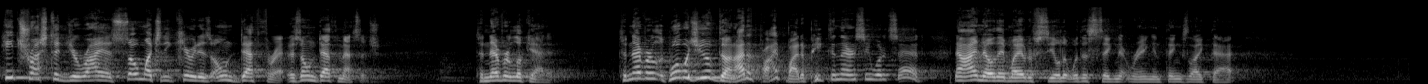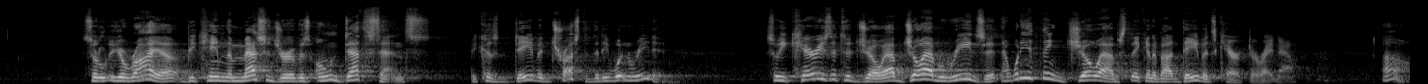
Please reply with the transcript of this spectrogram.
He trusted Uriah so much that he carried his own death threat, his own death message, to never look at it. To never, look. what would you have done? I'd have, I might have peeked in there and see what it said. Now, I know they might have sealed it with a signet ring and things like that. So Uriah became the messenger of his own death sentence because David trusted that he wouldn't read it. So he carries it to Joab. Joab reads it. Now, what do you think Joab's thinking about David's character right now? Oh,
